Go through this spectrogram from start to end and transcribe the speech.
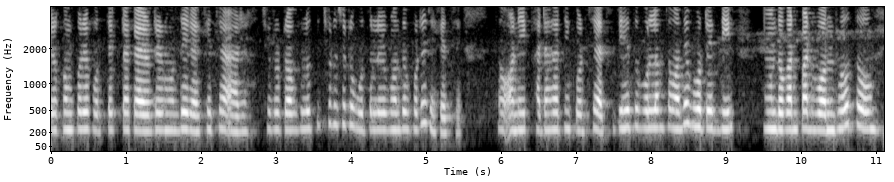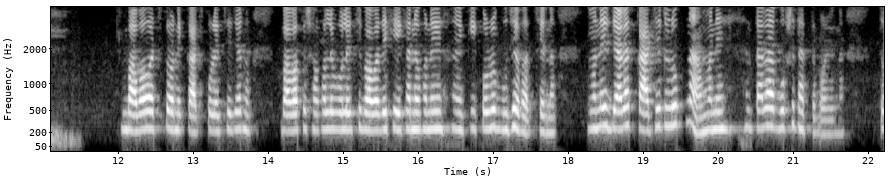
এরকম করে প্রত্যেকটা ক্যারেটের মধ্যেই রেখেছে আর ছোটো টবগুলোতে ছোটো ছোটো বোতলের মধ্যে ভরে রেখেছে। তো অনেক খাটাখাটনি করছে। আজকে যেহেতু বললাম তোমাদের ভোটের দিন দোকানপাট বন্ধ, তো বাবাও আজকে অনেক কাজ করেছে, জানো? বাবাকে সকালে বলেছি, বাবা দেখি এখানে ওখানে কি করবে বুঝে পাচ্ছে না। মানে যারা কাজের লোক না মানে তারা বসে থাকতে পারে না। তো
